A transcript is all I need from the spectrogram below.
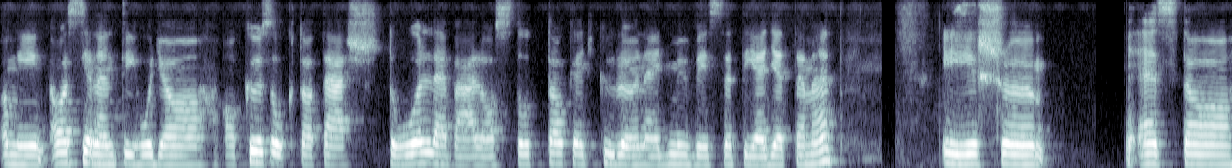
ami azt jelenti, hogy a, a közoktatástól leválasztottak egy külön egy művészeti egyetemet, és ezt a,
